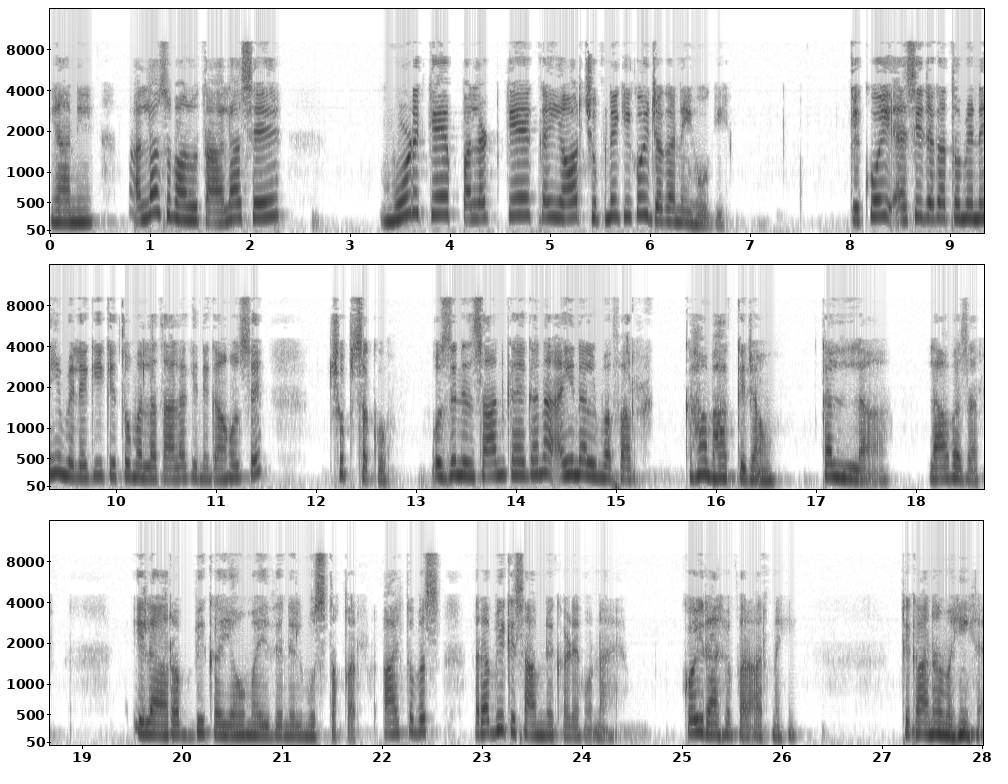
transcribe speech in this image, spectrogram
یعنی اللہ سبحان تعالی سے مڑ کے، پلٹ کے کہیں اور چھپنے کی کوئی جگہ نہیں ہوگی۔ کہ کوئی ایسی جگہ تمہیں نہیں ملے گی کہ تم اللہ تعالی کی نگاہوں سے چھپ سکو۔ اس دن انسان کہے گا نا، این المفر کہاں بھاگ کے جاؤں؟ کل لا وزر۔ الا ربی کا یوم دن المستقر۔ آج تو بس ربی کے سامنے کھڑے ہونا ہے۔ کوئی راہ فرار نہیں۔ ٹھکانا وہی ہے۔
